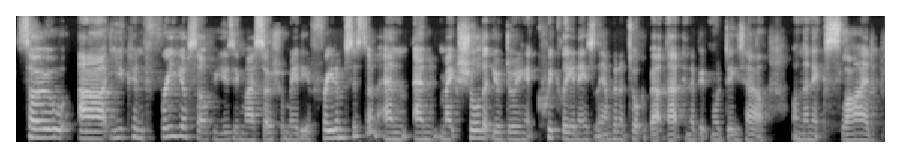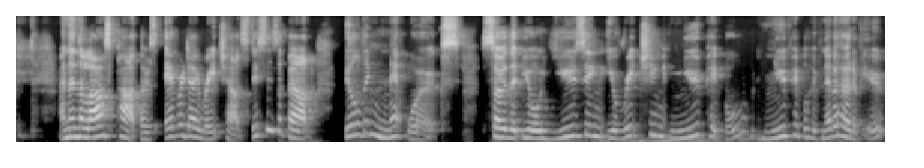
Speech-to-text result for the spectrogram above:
So uh, you can free yourself using my social media freedom system and, and make sure that you're doing it quickly and easily. I'm going to talk about that in a bit more detail on the next slide. And then the last part, those everyday reach outs. This is about building networks so that you're using, you're reaching new people, new people who've never heard of you,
